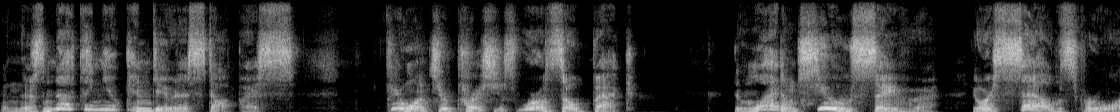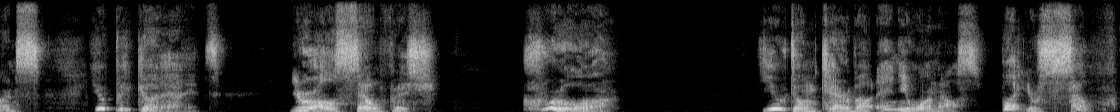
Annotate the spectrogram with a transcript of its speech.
And there's nothing you can do to stop us. If you want your precious world soul back, then why don't you savor yourselves for once? You'd be good at it. You're all selfish, cruel. You don't care about anyone else but yourself.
